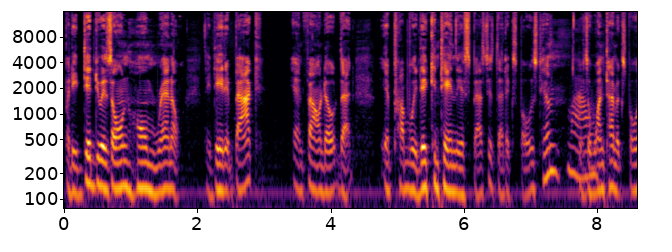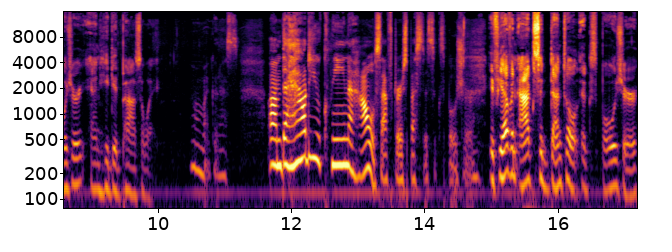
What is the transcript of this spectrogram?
but he did do his own home reno. They dated back and found out that it probably did contain the asbestos that exposed him. It was a one time exposure, and he did pass away. Oh my goodness. Um, then how do you clean a house after asbestos exposure? If you have an accidental exposure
